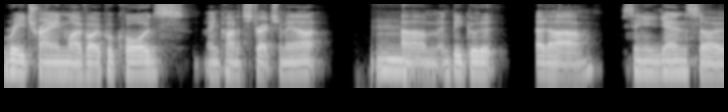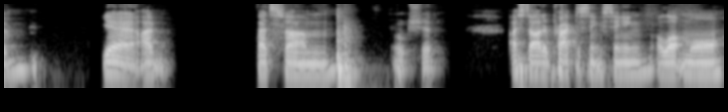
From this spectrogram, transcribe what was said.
retrain my vocal cords and kind of stretch them out Mm, um, and be good at at uh, singing again. So yeah, I that's um oh shit. I started practicing singing a lot more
